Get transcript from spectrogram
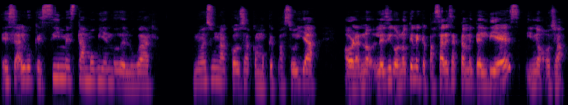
Es algo que sí me está moviendo de lugar, no es una cosa como que pasó y ya. Ahora, no, les digo, no tiene que pasar exactamente el 10 y no, o sea,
